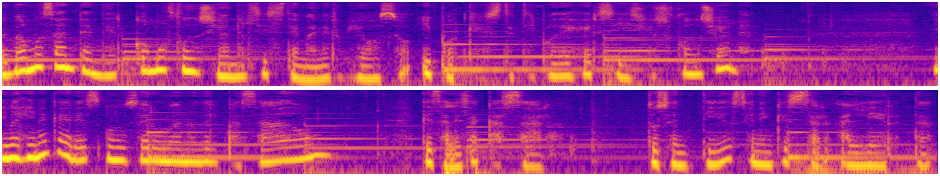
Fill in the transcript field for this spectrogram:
Hoy vamos a entender cómo funciona el sistema nervioso y por qué este tipo de ejercicios funcionan. Imagina que eres un ser humano del pasado que sales a cazar. Tus sentidos tienen que estar alerta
